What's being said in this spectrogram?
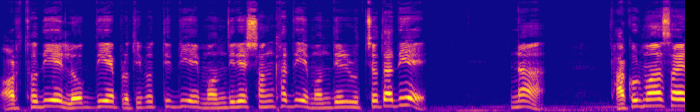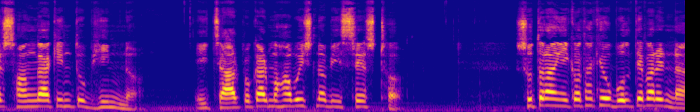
অর্থ দিয়ে, লোক দিয়ে, প্রতিপত্তি দিয়ে, মন্দিরের সংখ্যা দিয়ে, মন্দিরের উচ্চতা দিয়ে? না, ঠাকুর মহাশয়ের সংজ্ঞা কিন্তু ভিন্ন। এই চার প্রকার মহাবৈষ্ণবই শ্রেষ্ঠ। সুতরাং এই কথা কেউ বলতে পারেন না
